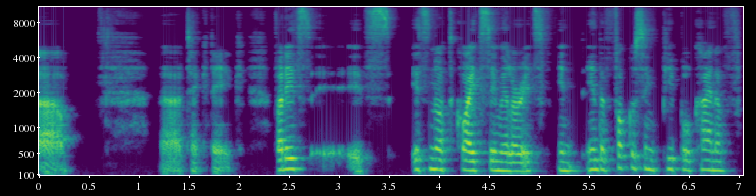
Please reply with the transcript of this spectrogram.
uh, uh, technique. But it's it's it's not quite similar. It's in in the focusing people kind of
